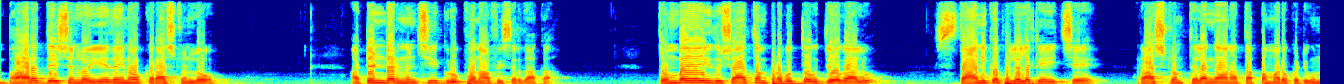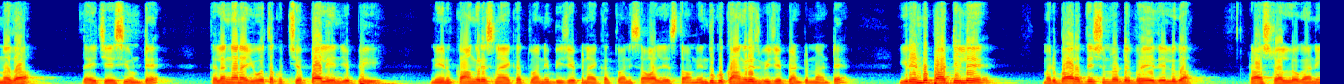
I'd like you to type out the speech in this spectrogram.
భారతదేశంలో ఏదైనా ఒక రాష్ట్రంలో అటెండర్ నుంచి గ్రూప్ వన్ ఆఫీసర్ దాకా తొంభై ఐదు శాతం ప్రభుత్వ ఉద్యోగాలు స్థానిక పిల్లలకే ఇచ్చే రాష్ట్రం తెలంగాణ తప్ప మరొకటి ఉన్నదా? దయచేసి ఉంటే తెలంగాణ యువతకు చెప్పాలి అని చెప్పి నేను కాంగ్రెస్ నాయకత్వాన్ని బీజేపీ నాయకత్వాన్ని సవాల్ చేస్తా ఉన్నాను ఎందుకు కాంగ్రెస్ బీజేపీ అంటున్నా అంటే ఈ రెండు పార్టీలే మరి భారతదేశంలో డెబ్బై ఐదేళ్ళుగా రాష్ట్రాల్లో కానీ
